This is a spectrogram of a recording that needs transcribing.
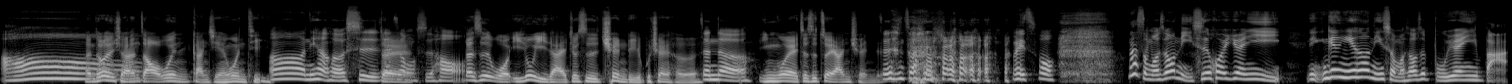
哦，很多人喜欢找我问感情的问题。哦，你很合适在这种时候。但是我一路以来就是劝离不劝和，真的，因为这是最安全的，这是最安全的，没错。那什么时候你是会愿意？你应该应该说你什么时候是不愿意把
